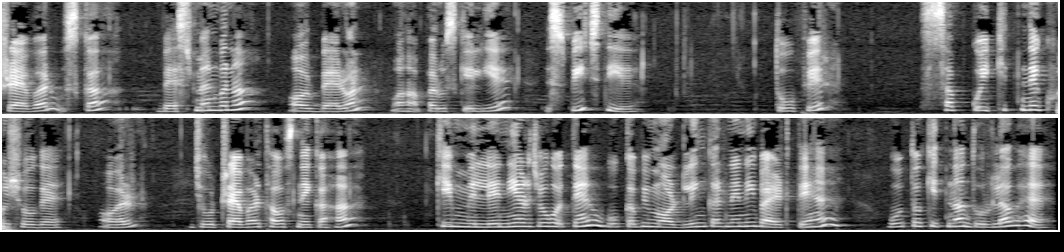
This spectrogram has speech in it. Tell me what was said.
ट्रेवर उसका बेस्टमैन बना और बैरन वहाँ पर उसके लिए स्पीच दिए। तो फिर सब कोई कितने खुश हो गए। और जो ट्रेवर था, उसने कहा कि मिलेनियर जो होते हैं, वो कभी मॉडलिंग करने नहीं बैठते हैं। वो तो कितना दुर्लभ है।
